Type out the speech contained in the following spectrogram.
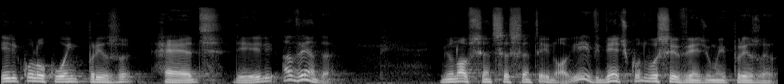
ele colocou a empresa Head dele à venda. 1969. E é evidente, quando você vende uma empresa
